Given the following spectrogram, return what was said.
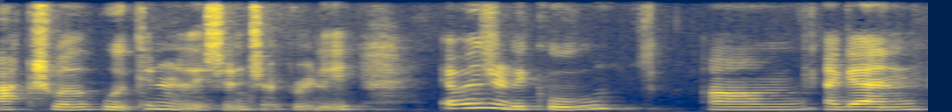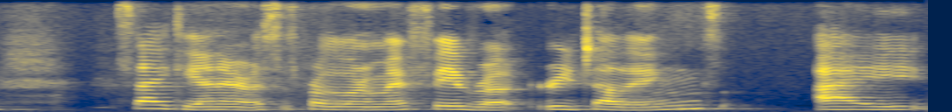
actual working relationship really. It was really cool. Um, again, Psyche and Eros is probably one of my favorite retellings. I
